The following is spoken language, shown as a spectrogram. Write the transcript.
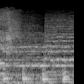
it.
